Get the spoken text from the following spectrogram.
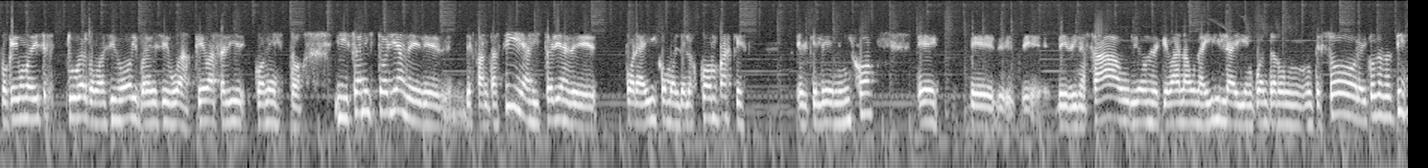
Porque uno dice youtuber, como decís vos, y por ahí decís, bueno, ¿qué va a salir con esto? Y son historias de, de, de fantasías, historias de por ahí como el de los compas, que es el que lee mi hijo. Eh, de, dinosaurios, de que van a una isla y encuentran un, tesoro y cosas así,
